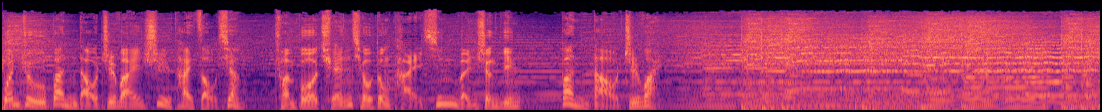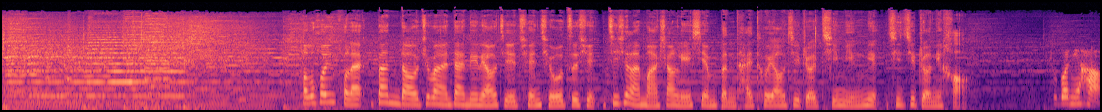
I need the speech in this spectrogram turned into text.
关注半岛之外事态走向。传播全球动态新闻声音，半岛之外。好的，欢迎回来，半岛之外带您了解全球资讯。接下来马上连线本台特邀记者齐明明，齐记者你好，主播你好，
